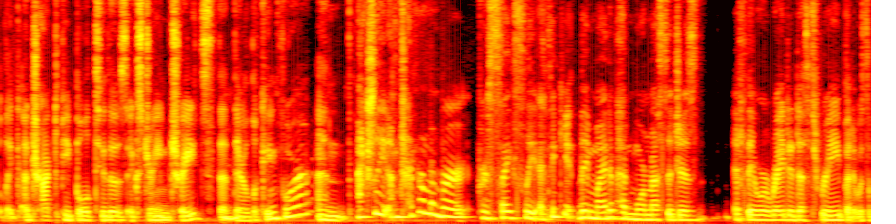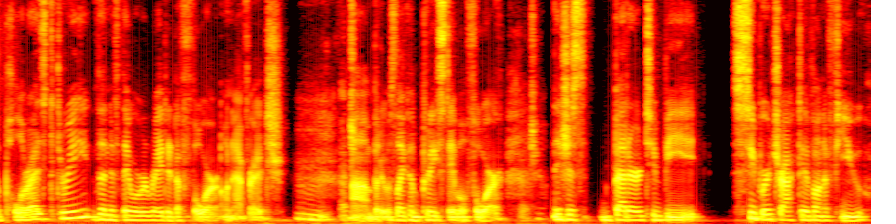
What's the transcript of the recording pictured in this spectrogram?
like attract people to those extreme traits that they're looking for. And actually, I'm trying to remember precisely. I think it, they might have had more messages if they were rated a three, but it was a polarized three, than if they were rated a four on average. um, but it was like a pretty stable four. Gotcha. It's just better to be super attractive on a few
